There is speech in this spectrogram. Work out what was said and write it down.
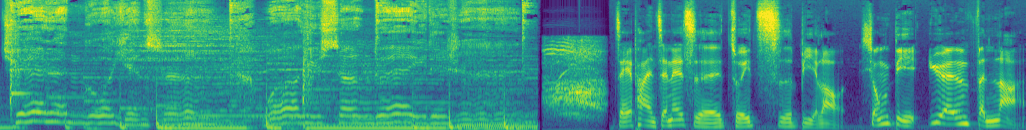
确认过眼神，我遇上对的人。这盘真的是最赤壁了，兄弟，缘分啦！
